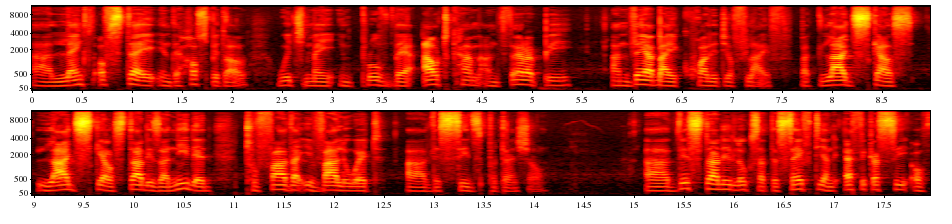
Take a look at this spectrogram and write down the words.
uh, length of stay in the hospital which may improve their outcome and therapy and thereby quality of life but large scale large scale studies are needed to further evaluate uh, the seed's potential uh, this study looks at the safety and efficacy of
